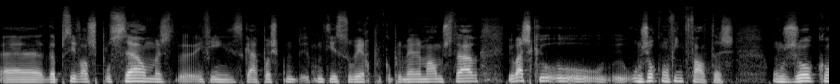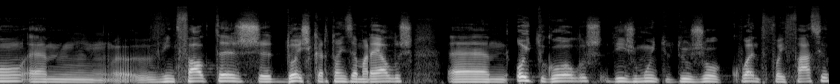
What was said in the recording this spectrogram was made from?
uh, da possível expulsão, mas enfim, se calhar depois cometia-se o erro porque o primeiro é mal mostrado. Eu acho que o, o, um jogo com 20 faltas, um jogo com um, 20 faltas, dois cartões amarelos, um, 8 golos, diz muito do jogo quanto foi fácil,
